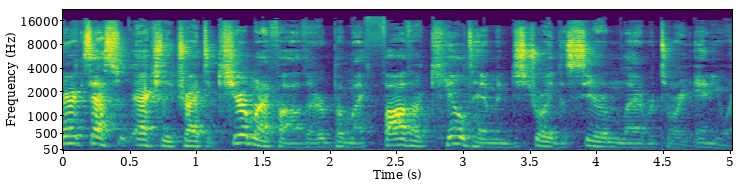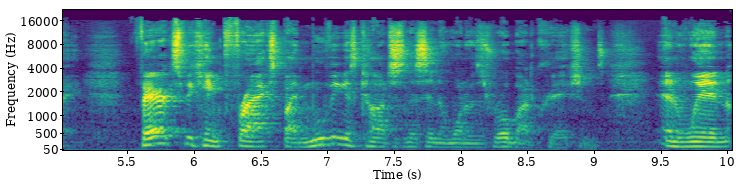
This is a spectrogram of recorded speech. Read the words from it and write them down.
Ferrex actually tried to cure my father, but my father killed him and destroyed the serum laboratory anyway. Ferrex became Frax by moving his consciousness into one of his robot creations, and when,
